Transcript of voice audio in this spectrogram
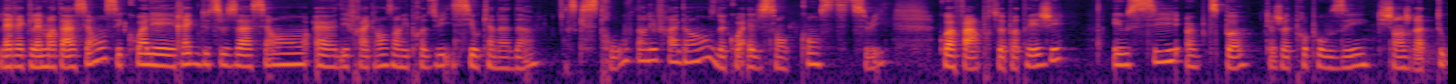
La réglementation, c'est quoi les règles d'utilisation euh, des fragrances dans les produits ici au Canada? Ce qui se trouve dans les fragrances, de quoi elles sont constituées, quoi faire pour te protéger, et aussi un petit pas que je vais te proposer qui changera tout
